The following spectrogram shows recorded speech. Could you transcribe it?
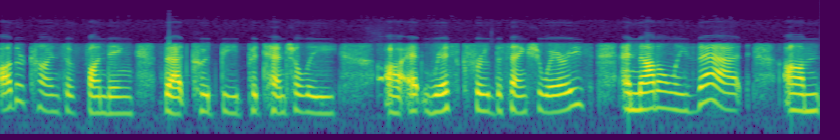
other kinds of funding that could be potentially uh, at risk for the sanctuaries. And not only that, um,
